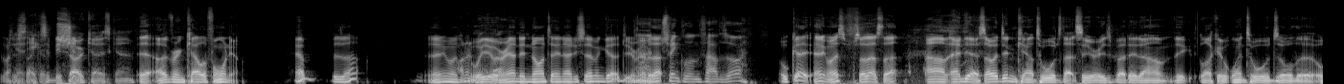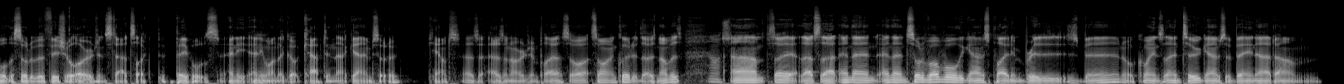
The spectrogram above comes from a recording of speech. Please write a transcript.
like an like a exhibition showcase game. Yeah, over in California. How bizarre. Anyone? Were you that. around in 1987? Go. Do you remember that? Twinkle in the Father's Eye. Okay. Anyways, so that's that. Um, and yeah, so it didn't count towards that series, but it um it, like it went towards all the all the sort of official Origin stats, like people's any anyone that got capped in that game sort of counts as, a, as an Origin player. So I- so I included those numbers. Nice. Um, so yeah, that's that. And then and then sort of of all the games played in Brisbane or Queensland, two games have been at um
